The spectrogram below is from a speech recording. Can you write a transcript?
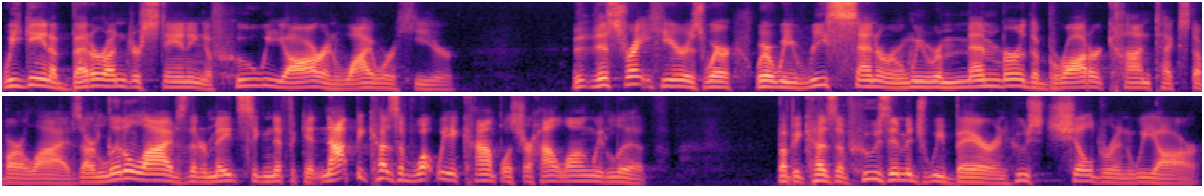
we gain a better understanding of who we are and why we're here. This right here is where, where we recenter and we remember the broader context of our lives, our little lives that are made significant, not because of what we accomplish or how long we live, but because of whose image we bear and whose children we are.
